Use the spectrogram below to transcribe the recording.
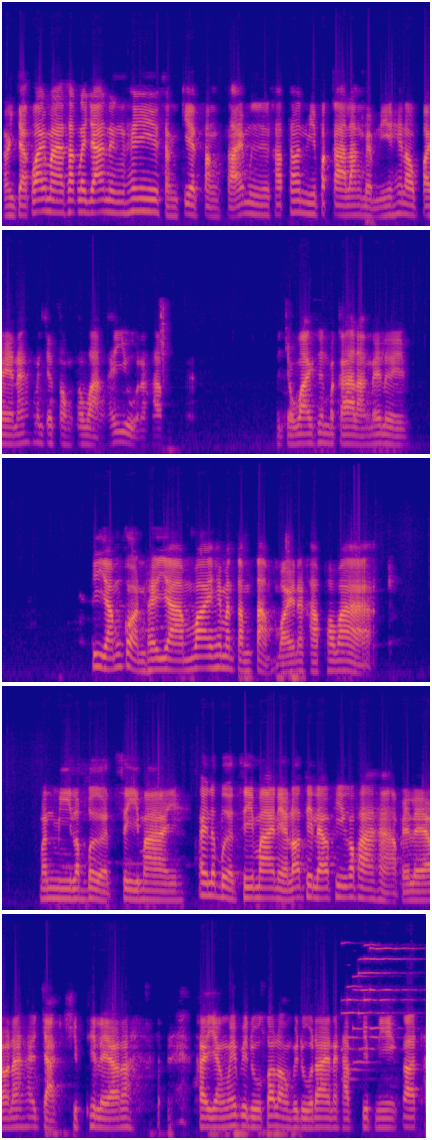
หลังจากว่ายมาสักระยะหนึ่งให้สังเกตฝั่งซ้ายมือครับ ถ้ามันมีปะการังแบบนี้ให้เราไปนะ มันจะส่องสว่างให้อยู่นะครับมันจะว่ายขึ้นปะการังได้เลย ที่ย้ำก่อนพยายามว่ายให้มันต่ำๆไว้นะครับ เพราะว่ามันมีระเบิดซีไมล์ไอ้ระเบิดซีไมล์เนี่ยรอบที่แล้วพี่ก็พาหาไปแล้วนะไอ้จากคลิปที่แล้วนะใครยังไม่ไปดูก็ลองไปดูได้นะครับ คลิปนี้ก็ท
